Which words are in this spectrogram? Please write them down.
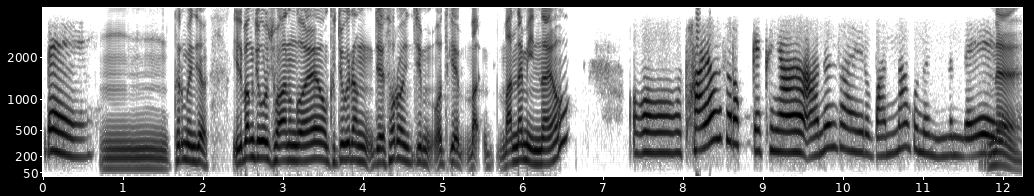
네 음, 그러면 이제 일방적으로 좋아하는 거예요? 그쪽이랑 이제 서로 지금 어떻게 마- 만남이 있나요? 어, 자연스럽게 그냥 아는 사이로 만나고는 있는데, 네.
